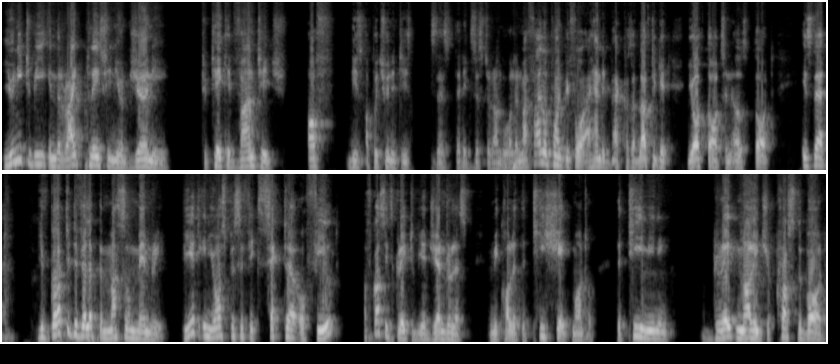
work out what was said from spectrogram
you need to be in the right place in your journey to take advantage of these opportunities that, exist around the world. And my final point before I hand it back, because I'd love to get your thoughts and Earl's thought, is that you've got to develop the muscle memory, be it in your specific sector or field. Of course, it's great to be a generalist, and we call it the T shaped model. The T meaning great knowledge across the board.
